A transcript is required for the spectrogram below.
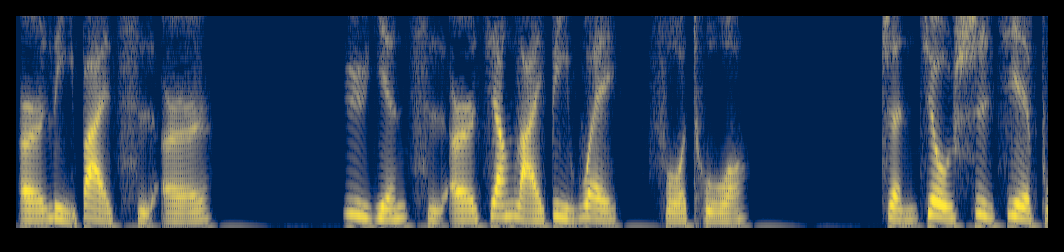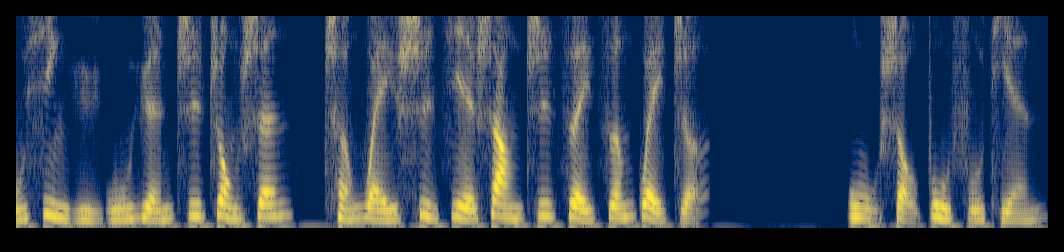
而礼拜此儿。欲言此而将来必为佛陀。”拯救世界不幸与无缘之众生，成为世界上之最尊贵者。五手不福田，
